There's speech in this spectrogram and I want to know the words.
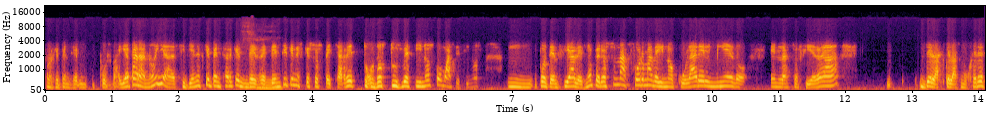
porque pensé, pues vaya paranoia, si tienes que pensar que de repente tienes que sospechar de todos tus vecinos como asesinos mm, potenciales, ¿no? Pero es una forma de inocular el miedo en la sociedad de las que las mujeres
